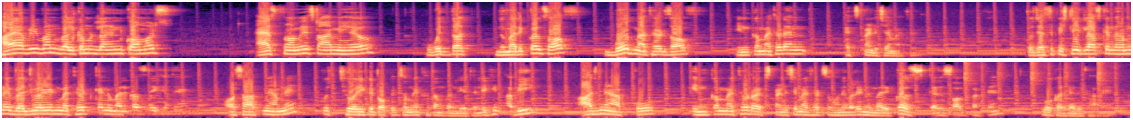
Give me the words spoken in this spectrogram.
Hi everyone, welcome to Learn in Commerce. As promised, I am here with the numericals of both methods of income method and expenditure method. तो जैसे पिछली क्लास के अंदर हमने वैल्यू एडेड मेथड के न्यूमेरिकल्स देखे थे और साथ में हमने कुछ थ्योरी के टॉपिक्स हमने खत्म कर लिए थे लेकिन अभी आज मैं आपको इनकम मेथड और एक्सपेंडिचर मेथड से होने वाले न्यूमेरिकल्स कैसे सॉल्व करते हैं वो करके दिखा रहे हैं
